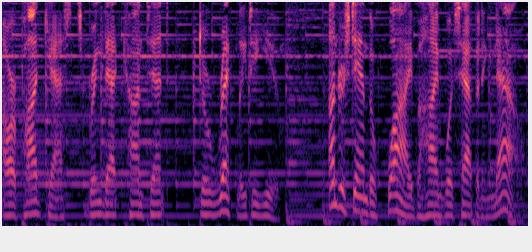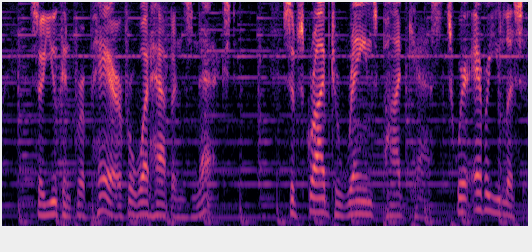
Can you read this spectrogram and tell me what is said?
Our podcasts bring that content directly to you. Understand the why behind what's happening now so you can prepare for what happens next. Subscribe to RAIN's podcasts wherever you listen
